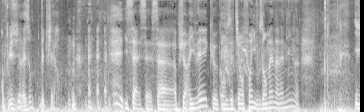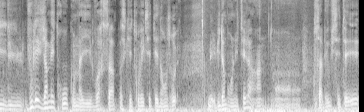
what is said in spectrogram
en plus j'ai raison d'être fier. Ça, ça, ça a pu arriver que quand vous étiez enfant, ils vous emmènent à la mine? Il voulait jamais trop qu'on aille voir ça parce qu'il trouvait que c'était dangereux. Mais évidemment, on était là. Hein. On, on savait où c'était,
